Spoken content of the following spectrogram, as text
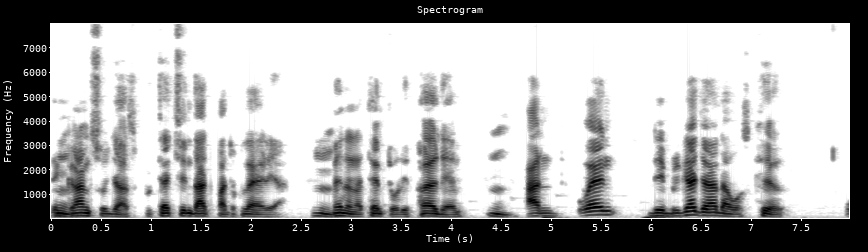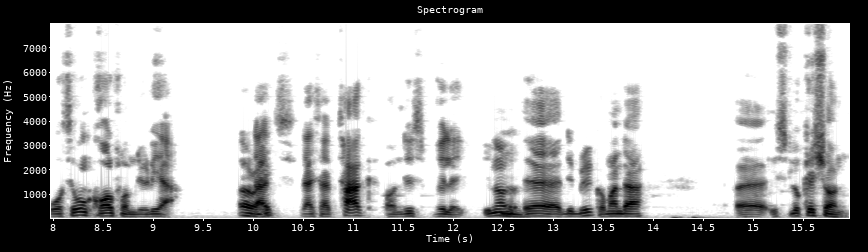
The Mm. grand soldiers protecting that particular area Mm. made an attempt to repel them. Mm. And when the brigadier general that was killed was even called from the rear All right. that there's attack on this village. You know, Mm. uh, the brigade commander, uh, his location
